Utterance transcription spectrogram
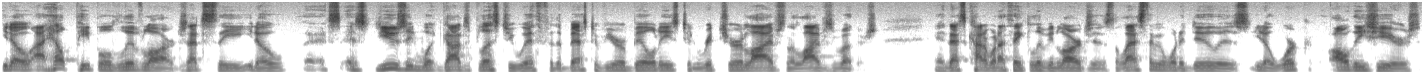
you know, I help people live large. That's the you know, it's, it's using what God's blessed you with for the best of your abilities to enrich your lives and the lives of others and that's kind of what I think living large is. The last thing we want to do is, you know, work all these years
